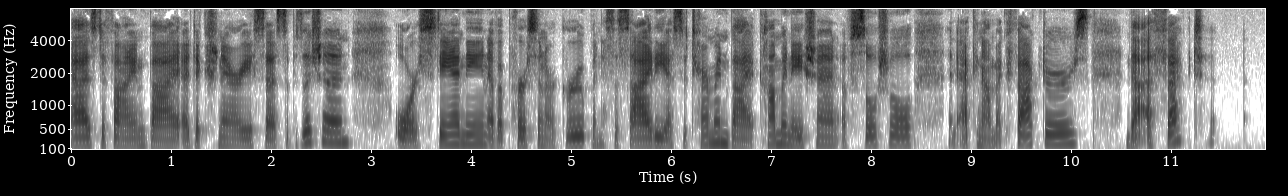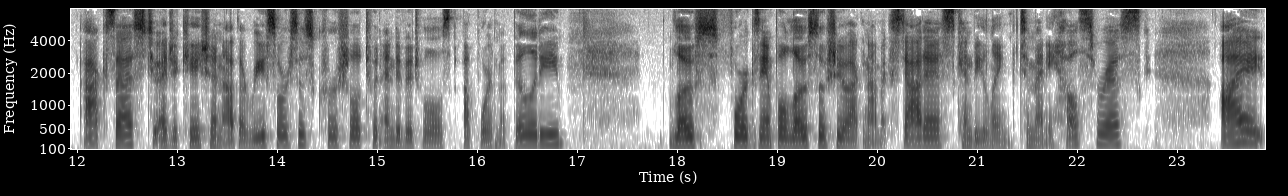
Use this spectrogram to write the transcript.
as defined by a dictionary, says the position or standing of a person or group in a society as determined by a combination of social and economic factors that affect access to education and other resources crucial to an individual's upward mobility. Low, for example, low socioeconomic status can be linked to many health risks. I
